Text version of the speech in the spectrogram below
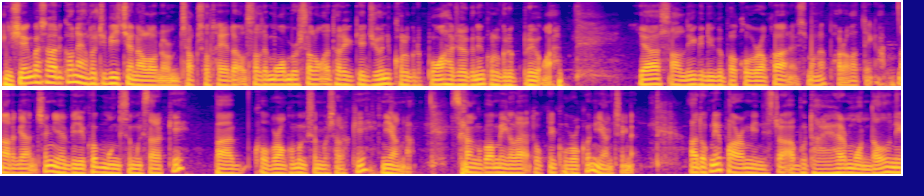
Nisheng basar kon hello TV channel on chak so thaya dal sal mo ber salong atharik de jun kol grup po hajar gani kol grup priyo ya sal ni gani pa ko ka na smana phara ka tenga. Nar gan chang ya bi ko mong sam sar ke pa ko brang ko mong sam sar ke niang na. Skang pa megala tok ni ko ko niang chang na. Adok ni par minister abu tahir mondal ni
